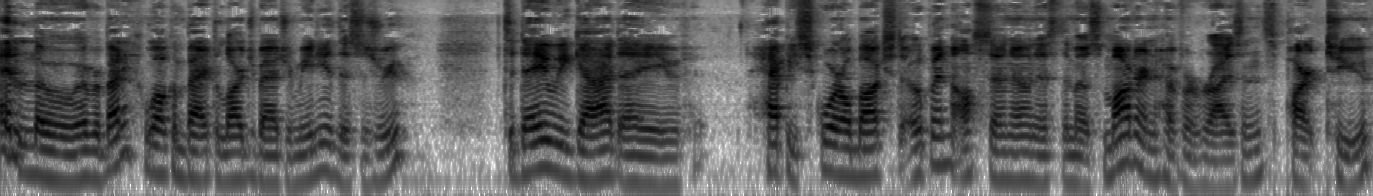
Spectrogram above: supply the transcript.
Hello, everybody. Welcome back to Large Badger Media. This is Rue. Today we got a Happy Squirrel box to open, also known as the most modern of Horizons, Part 2.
